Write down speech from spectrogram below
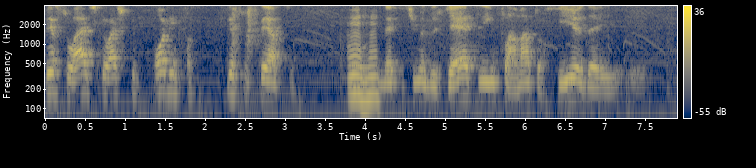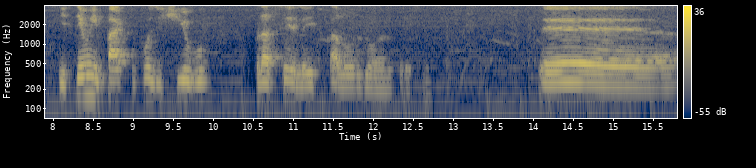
pessoais que eu acho que podem ter sucesso uhum. nesse time dos Jets e inflamar a torcida e, e ter um impacto positivo para ser eleito calor do ano por aqui. É...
